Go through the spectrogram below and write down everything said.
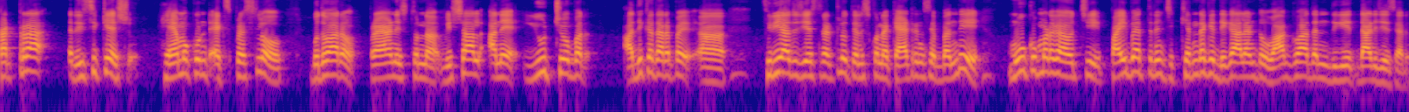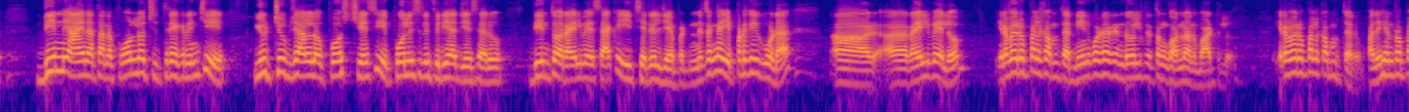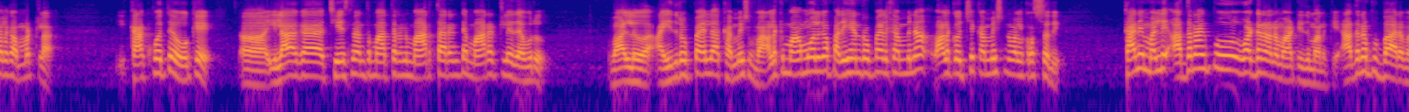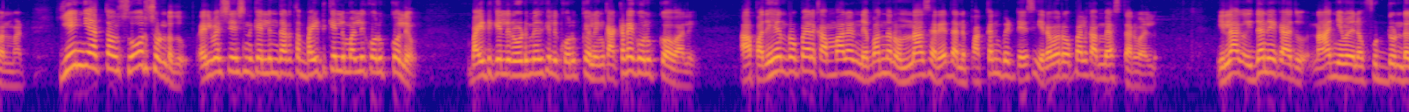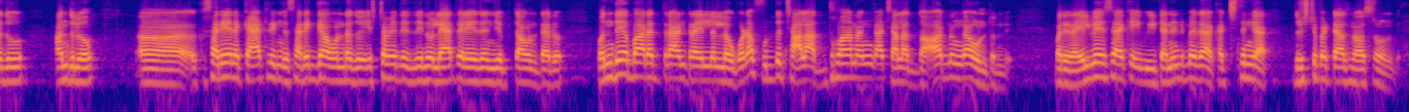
కట్రా రిషికేష్ హేమకుంట్ ఎక్స్ప్రెస్లో బుధవారం ప్రయాణిస్తున్న విశాల్ అనే యూట్యూబర్ అధిక ధరపై ఫిర్యాదు చేసినట్లు తెలుసుకున్న క్యాటరింగ్ సిబ్బంది మూకుమ్మడిగా వచ్చి పై బెత్త నుంచి కిందకి దిగాలంటూ వాగ్వాదం దిగి దాడి చేశారు. దీన్ని ఆయన తన ఫోన్లో చిత్రీకరించి యూట్యూబ్ ఛానల్లో పోస్ట్ చేసి పోలీసులు ఫిర్యాదు చేశారు. దీంతో రైల్వే శాఖ ఈ చర్యలు చేపట్టింది. నిజంగా ఇప్పటికీ కూడా రైల్వేలో ఇరవై రూపాయలకి అమ్ముతారు. నేను కూడా రెండు రోజుల క్రితం కొన్నాను బాటిల్. ఇరవై రూపాయలకు అమ్ముతారు. పదిహేను రూపాయలకి అమ్మట్లా. కాకపోతే ఓకే. ఇలాగా చేసినంత మాత్రాన్ని మారతారంటే మారట్లేదు ఎవరు. వాళ్ళు ఐదు రూపాయల కమిషన్ వాళ్ళకి మామూలుగా పదిహేను రూపాయలు కమ్మినా వాళ్ళకి వచ్చే కమిషన్ వాళ్ళకి వస్తుంది కానీ మళ్ళీ అదనపు వడ్డన అనమాట ఇది మనకి అదనపు భారం అనమాట ఏం చేస్తాం? సోర్స్ ఉండదు. రైల్వే స్టేషన్కి వెళ్ళిన తర్వాత బయటికి వెళ్ళి మళ్ళీ కొనుక్కోలేం. బయటికి వెళ్ళి రోడ్డు మీదకి వెళ్ళి కొనుక్కోలేం. ఇంకా అక్కడే కొనుక్కోవాలి. ఆ పదిహేను రూపాయలు అమ్మాలని నిబంధన ఉన్నా సరే దాన్ని పక్కన పెట్టేసి ఇరవై రూపాయలకి అమ్మేస్తారు వాళ్ళు. ఇలా ఇదనే కాదు నాణ్యమైన ఫుడ్ ఉండదు అందులో. సరైన క్యాటరింగ్ సరిగ్గా ఉండదు ఇష్టమైతే తిను లేత లేదని చెప్తా ఉంటారు. వందే భారత్ లాంటి రైళ్ళలో కూడా ఫుడ్ చాలా అధ్వానంగా చాలా దారుణంగా ఉంటుంది. మరి రైల్వే శాఖ వీటన్నిటి మీద ఖచ్చితంగా దృష్టి పెట్టాల్సిన అవసరం ఉంది.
